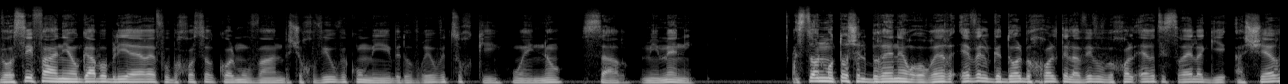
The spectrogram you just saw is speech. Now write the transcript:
והוסיפה, אני הוגה בו בלי הרף ובחוסר כל מובן, בשוכבי ובקומי, בדוברי ובצוחקי, הוא אינו שר ממני. אסון מותו של ברנר עורר אבל גדול בכל תל אביב ובכל ארץ ישראל הג... אשר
